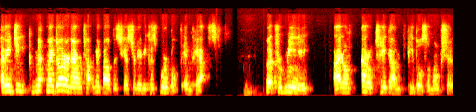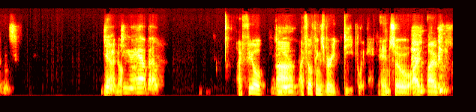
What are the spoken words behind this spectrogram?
I mean, you, my daughter and I were talking about this yesterday because we're both empaths. Mm-hmm. But for me, I don't I don't take on people's emotions. Do, Yeah, no. do you have a I feel uh. I feel things very deeply, and so I've I've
